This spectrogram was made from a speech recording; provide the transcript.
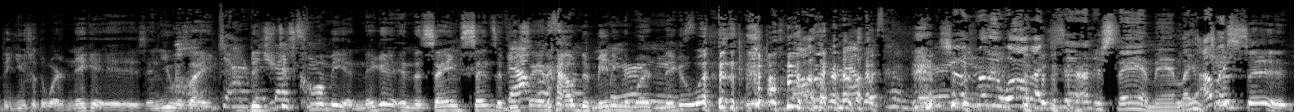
the use of the word nigga is, and you was Oh, like, yeah, "Did you that just too. call me a nigga in the same sense of That you saying was how demeaning the word nigga was?" that was hilarious. She was really wild. I just didn't understand, man. Like, you I just wish, said.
